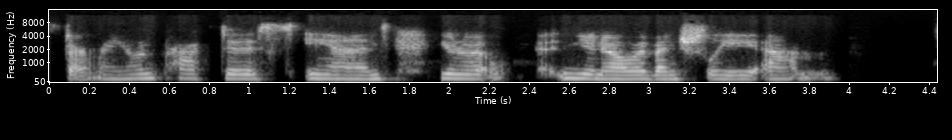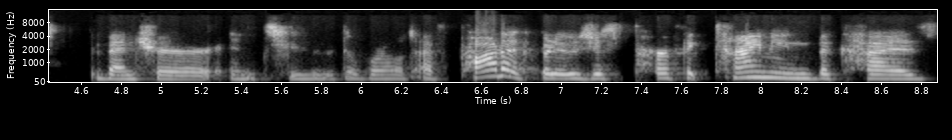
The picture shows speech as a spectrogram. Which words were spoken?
start my own practice and you know, you know, eventually um, venture into the world of product, but it was just perfect timing because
